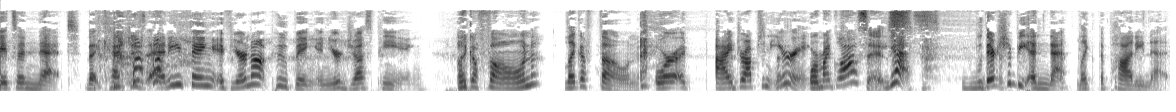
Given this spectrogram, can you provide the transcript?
It's a net that catches anything. If you're not pooping and you're just peeing, Like a phone like a phone or a, I dropped an earring. or my glasses. yes, there should be a net like the potty net.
